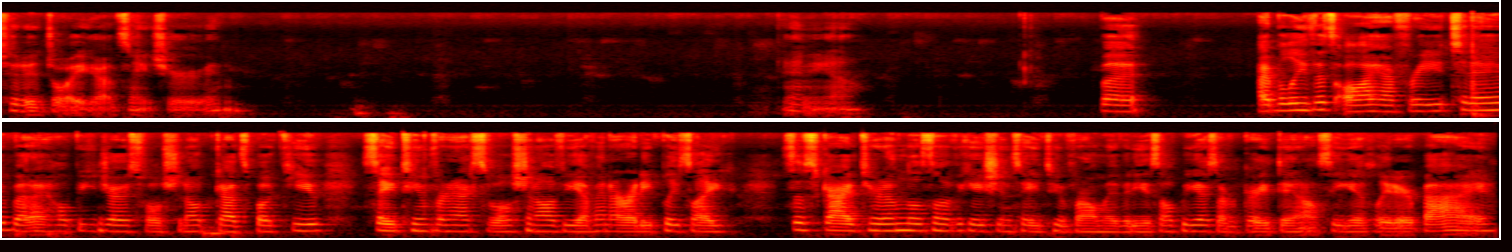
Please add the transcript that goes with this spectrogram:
To enjoy God's nature and and yeah. But I believe that's all I have for you today, but I hope you enjoy this devotional. God spoke to you. Stay tuned for the next devotional. If you haven't already, please like, subscribe, turn on those notifications, stay tuned for all my videos. I hope you guys have a great day, and I'll see you guys later. Bye.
